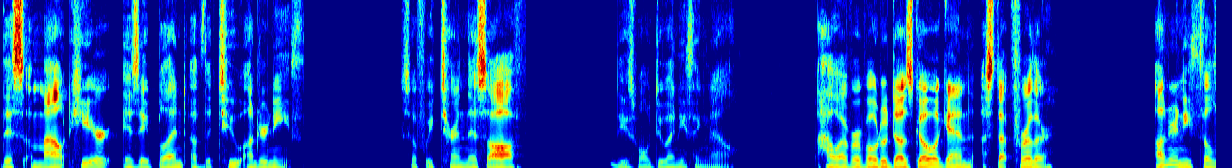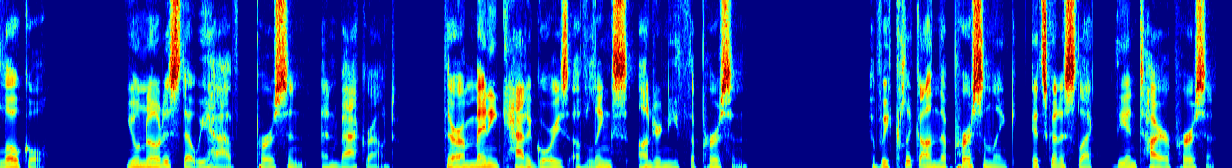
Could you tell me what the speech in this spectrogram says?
this amount here is a blend of the two underneath. So if we turn this off, these won't do anything now. However, Evoto does go again a step further. Underneath the local, you'll notice that we have person and background. There are many categories of links underneath the person. If we click on the person link, it's going to select the entire person,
